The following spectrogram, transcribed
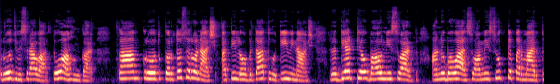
रोज विसरावा तो अहंकार. काम क्रोध करतो सर्वनाश अति लोभतात होती विनाश. हृदयात ठेव भाव निस्वार्थ अनुभवा स्वामी सुख ते परमार्थ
